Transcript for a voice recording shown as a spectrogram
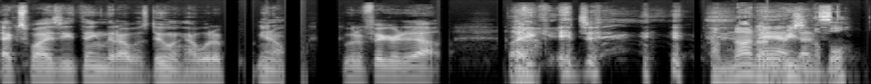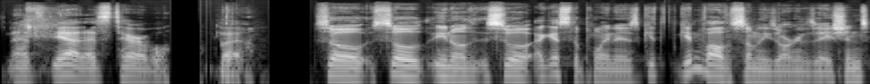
xyz thing that i was doing i would have you know would have figured it out Yeah. like it just I'm not Man, unreasonable. that's yeah that's terrible but Yeah. So so you know so I guess the point is get get involved in some of these organizations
